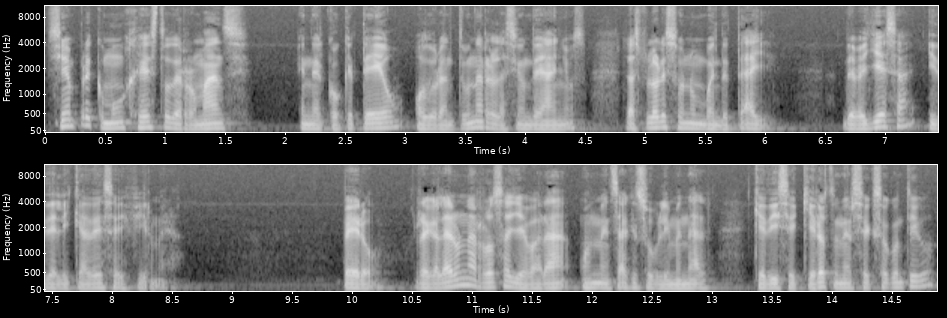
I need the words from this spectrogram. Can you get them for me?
siempre como un gesto de romance. En el coqueteo o durante una relación de años, las flores son un buen detalle, de belleza y delicadeza y firme. Pero, ¿regalar una rosa llevará un mensaje subliminal que dice quiero tener sexo contigo?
